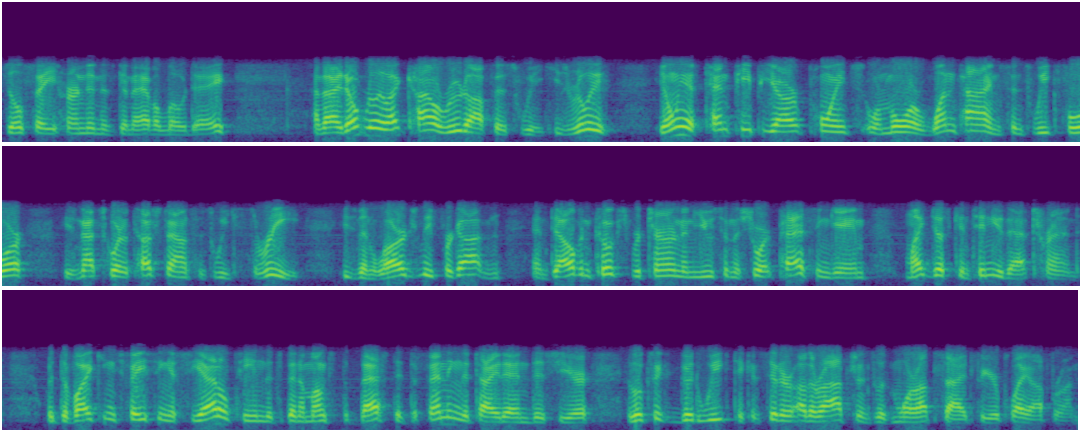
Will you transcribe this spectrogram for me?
still say Herndon is going to have a low day. And I don't really like Kyle Rudolph this week. He's really he only has 10 PPR points or more one time since week four. He's not scored a touchdown since week three. He's been largely forgotten, and Dalvin Cook's return and use in the short passing game might just continue that trend. With the Vikings facing a Seattle team that's been amongst the best at defending the tight end this year, it looks like a good week to consider other options with more upside for your playoff run.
